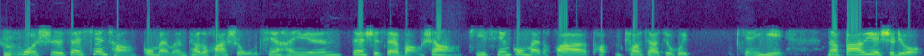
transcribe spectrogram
如果是在现场购买门票的话是五千韩元，但是在网上提前购买的话，票票价就会便宜。那八月十六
